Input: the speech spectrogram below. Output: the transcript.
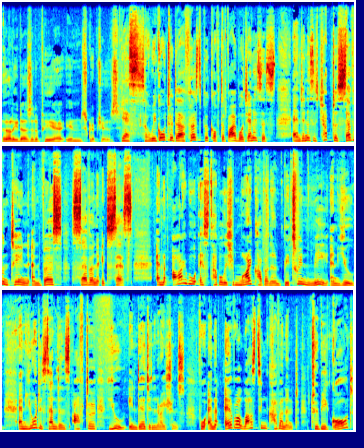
early does it appear in scriptures? Yes, so we go to the first book of the Bible, Genesis, and Genesis chapter 17 and verse 7 it says, and I will establish my covenant between me and you and your descendants after you in their generations for an everlasting covenant to be God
